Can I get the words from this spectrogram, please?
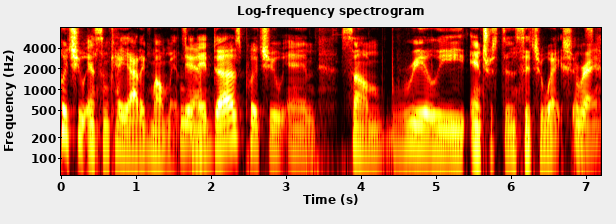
put you in some chaotic moments and it does put you in some really interesting situations. Right.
